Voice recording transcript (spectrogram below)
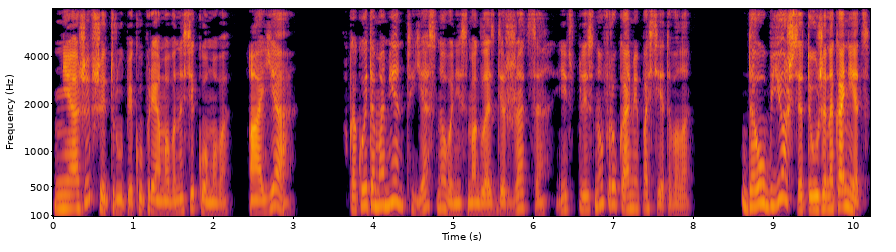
не оживший трупик упрямого насекомого, а я, в какой-то момент я снова не смогла сдержаться и, всплеснув руками, посетовала. «Да убьешься ты уже, наконец!»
